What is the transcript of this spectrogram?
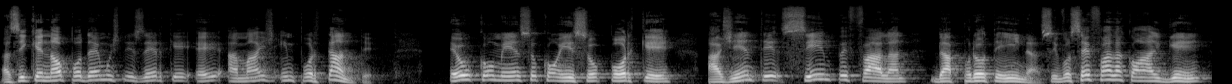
assim que não podemos dizer que é a mais importante. Eu começo com isso porque a gente sempre fala da proteína. Se você fala com alguém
